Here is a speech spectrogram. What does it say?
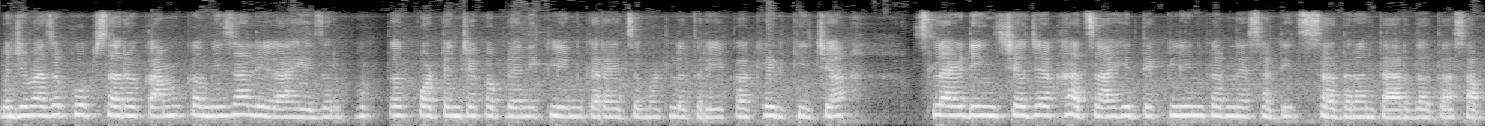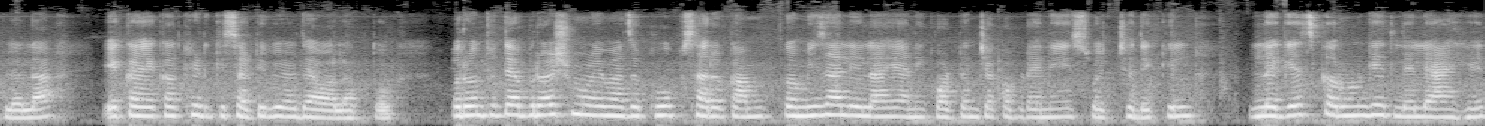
म्हणजे माझं खूप सारं काम कमी झालेलं आहे. जर फक्त कॉटनच्या कपड्याने क्लीन करायचं म्हटलं तर एका खिडकीच्या स्लायडिंगच्या ज्या खाचा आहेत ते क्लीन करण्यासाठी साधारणतः अर्धा तास आपल्याला एका एका खिडकीसाठी वेळ द्यावा लागतो. परंतु त्या ब्रशमुळे माझं खूप सारं काम कमी झालेलं आहे आणि कॉटनच्या कपड्याने स्वच्छ देखील लगेच करून घेतलेले आहेत.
